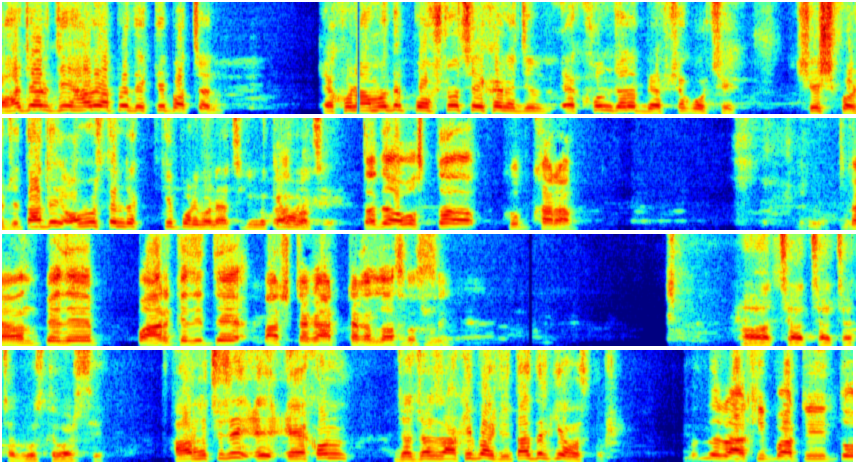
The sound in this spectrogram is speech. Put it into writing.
বাজার যে হারে আপনারা দেখতে পাচ্ছেন এখন আমাদের প্রশ্ন হচ্ছে এখানে যে এখন যারা ব্যবসা করছে শেষ পর্যায়ে তাদের অবস্থানটা কি পরিমাণে আছে কিংবা কেমন আছে? তাদের অবস্থা খুব খারাপ। কারণ পেজে পার কেজিতে পাঁচ টাকা আট টাকা লস হচ্ছে। আচ্ছা আচ্ছা আচ্ছা আচ্ছা বুঝতে পারছি। আর হচ্ছে যে এখন যারা রাখি পাখি তাদের কি অবস্থা? রাখি পাটি তো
